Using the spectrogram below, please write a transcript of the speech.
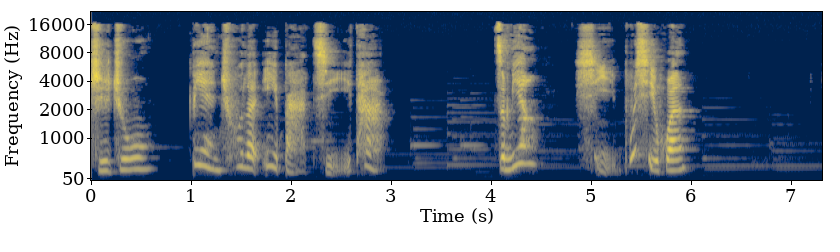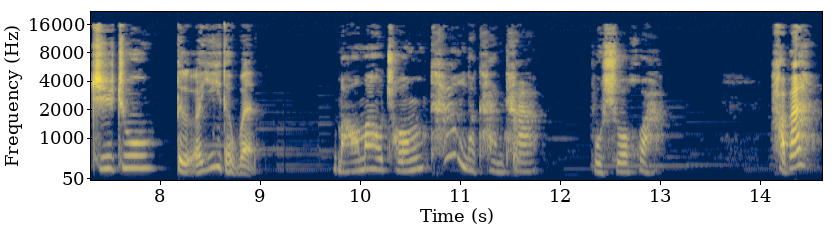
蜘蛛变出了一把吉他，怎么样？喜不喜欢？蜘蛛得意地问。毛毛虫看了看它，不说话。好吧，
